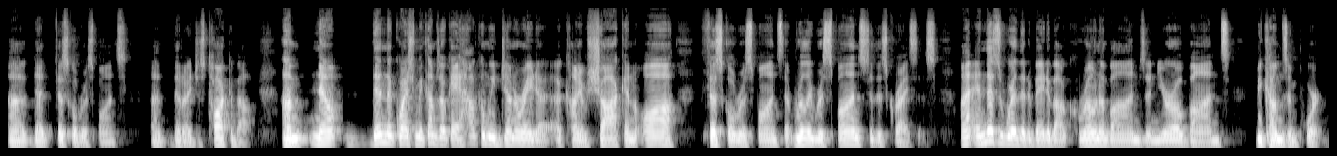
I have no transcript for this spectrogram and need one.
uh, that fiscal response uh, that I just talked about. Um, now, then the question becomes okay, how can we generate a, a, kind of shock and awe fiscal response that really responds to this crisis? Uh, and this is where the debate about corona bonds and euro bonds becomes important.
